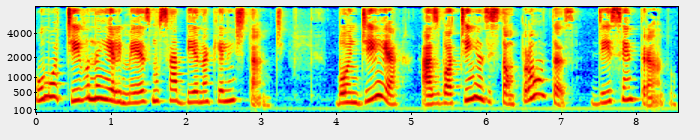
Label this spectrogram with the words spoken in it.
o motivo nem ele mesmo sabia naquele instante. Bom dia, as botinhas estão prontas? disse entrando.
